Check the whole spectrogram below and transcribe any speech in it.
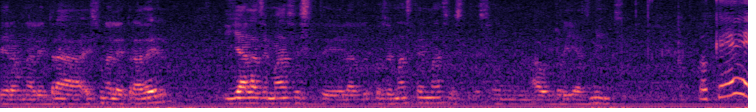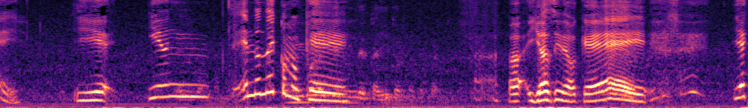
era una letra, es una letra de él. Y ya las demás, este, las- los demás temas este, son autorías mías. Ok. ¿Y, y en, en dónde como que... Un detallito te cuento. Ah, yo así de, ok. ¿Y a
